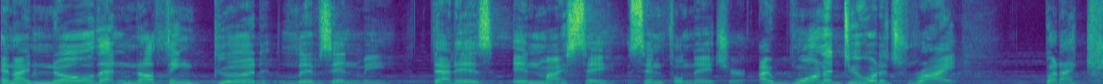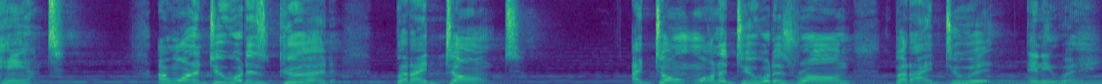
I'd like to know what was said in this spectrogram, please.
And I know that nothing good lives in me, that is, in my sinful nature. I want to do what is right, but I can't. I want to do what is good, but I don't. I don't want to do what is wrong, but I do it anyway.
